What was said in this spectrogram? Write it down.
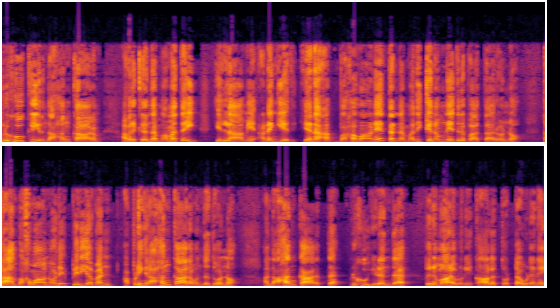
பிருகுவுக்கு இருந்த அகங்காரம் அவருக்கு இருந்த மமதை எல்லாமே அடங்கியது. ஏன்னா பகவானே தன்னை மதிக்கணும்னு எதிர்பார்த்தாரோன்னோ தான் பகவானோட பெரியவன் அப்படிங்கிற அகங்காரம் வந்ததோன்னோ அந்த அகங்காரத்தை பிருகு இழந்தார். பெருமாள் அவருடைய காலை தொட்ட உடனே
